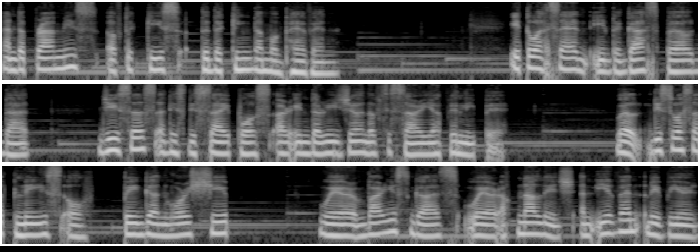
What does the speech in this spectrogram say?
and the promise of the keys to the kingdom of heaven. It was said in the Gospel that Jesus and his disciples are in the region of Caesarea Philippi. Well, this was a place of pagan worship where various gods were acknowledged and even revered.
